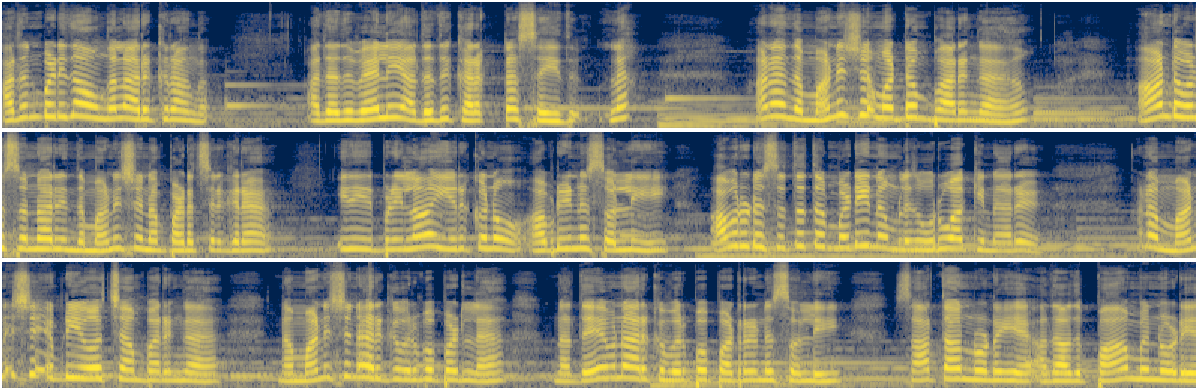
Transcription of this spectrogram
அதன்படி தான் அவங்கெல்லாம் இருக்கிறாங்க. அது அது வேலையை அது அது கரெக்டாக செய்யுது இல்லை? ஆனால் இந்த மனுஷன் மட்டும் பாருங்கள் ஆண்டவர் சொன்னார் இந்த மனுஷனை படைச்சிருக்கிறேன் இது இப்படிலாம் இருக்கணும் அப்படின்னு சொல்லி அவரோட சுத்தத்தின்படி நம்மளை உருவாக்கினார். ஆனால் மனுஷன் எப்படி யோசிச்சான் பாருங்க நான் மனுஷனாக இருக்க விருப்பப்படல நான் தேவனாக இருக்க விருப்பப்படுறேன்னு சொல்லி சாத்தானுடைய அதாவது பாம்பினுடைய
